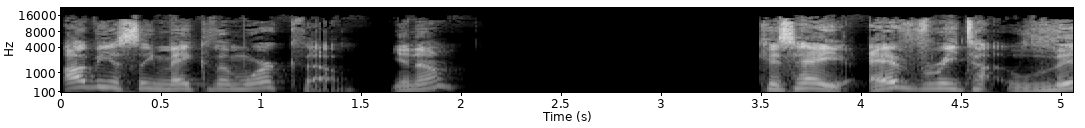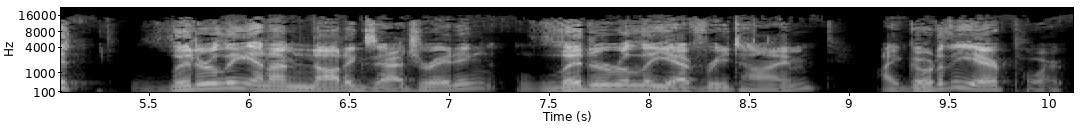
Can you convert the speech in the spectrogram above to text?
obviously make them work though, you know? Cuz hey, every time lit literally and I'm not exaggerating, literally every time I go to the airport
